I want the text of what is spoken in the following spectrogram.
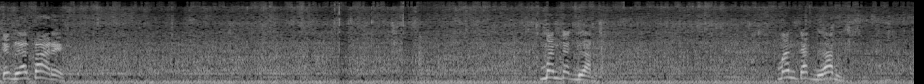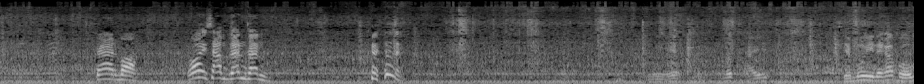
เจ็ดเดือนป้าเลย มันจักเดือน มันจักเดือนแปดบ่ร้อยซ้ำกันสันนี่รถไถเสียมุ้ยนะครับผม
